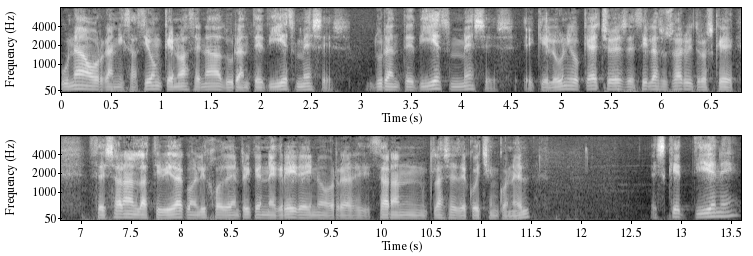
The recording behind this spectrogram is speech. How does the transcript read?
una organización que no hace nada durante 10 meses, durante 10 meses, eh, que lo único que ha hecho es decirle a sus árbitros que cesaran la actividad con el hijo de Enrique Negreira y no realizaran clases de coaching con él, es que tiene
